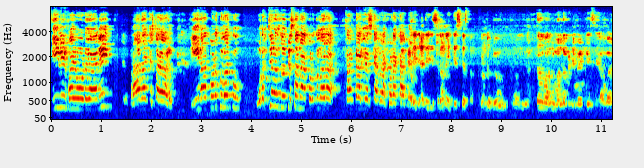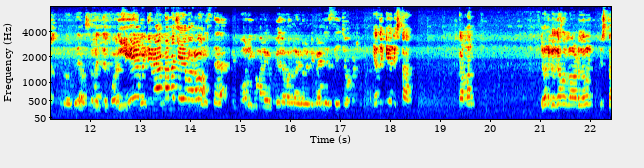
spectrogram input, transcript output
టీవీ ఫైవ్ ఓడు గాని రాధాకృష్ణ గారు ఈ నా కొడుకులకు ఒరిజినల్ చూపిస్తా నా కొడుకులారా. కంపేర్ చేసుకొని రా కొడక అది అది తీసుకురా నేను తీసుకొస్తాను రెండు. మిగతా వాళ్ళు మళ్ళీ డిమాండ్ చేసే అవకాశం కూడా ఉంది. అవసరమైతే ఏమి డిమాండ్ అన్నా చేయమను. ఫోన్ ఇవ్వమని ఒకవేళ వాళ్ళు డిమాండ్ చేస్తే ఇచ్చే అవకాశం? ఎందుకు ఏం ఇస్తా రమ్మన్. ఎవరికి కావాలో ఇస్తా.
